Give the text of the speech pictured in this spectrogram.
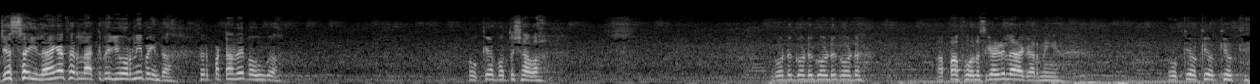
ਜੇ ਸਹੀ ਲਾਏਗਾ, ਫਿਰ ਲੱਕ ਤੇ ਜ਼ੋਰ ਨਹੀਂ ਪੈਂਦਾ। ਫਿਰ ਪੱਟਾਂ ਤੇ ਪਊਗਾ। ਓਕੇ ਪੁੱਤ ਸ਼ਾਬਾ ਗੁੱਡ ਗੁੱਡ ਗੁੱਡ ਗੁੱਡ। ਆਪਾਂ ਫੁੱਲ ਸਕੇਟ ਹੀ ਲਾਇਆ ਕਰਨੀ ਆ। Okay okay okay okay.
